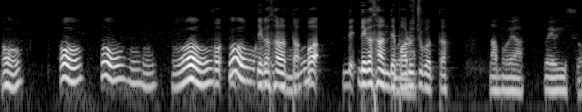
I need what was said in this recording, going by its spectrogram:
어, 어, 어, 어, 어, 어, 어, 내가 살았다. 어. 와, 내, 내가 살았는데 뭐야? 바로 죽었다. 나 뭐야? 왜 여기 있어?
